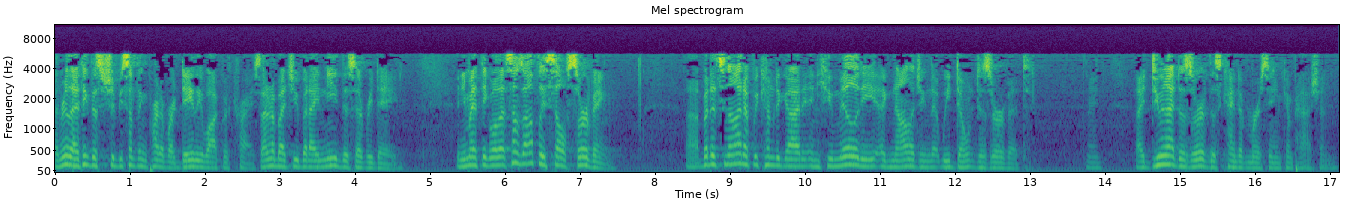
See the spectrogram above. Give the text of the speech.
And really, I think this should be something part of our daily walk with Christ. I don't know about you, but I need this every day. And you might think, well, that sounds awfully self serving. Uh, but it's not if we come to God in humility, acknowledging that we don't deserve it. Right? I do not deserve this kind of mercy and compassion.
